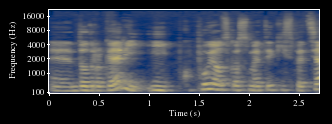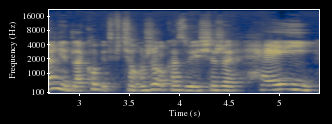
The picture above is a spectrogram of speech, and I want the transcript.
e, do drogerii i kupując kosmetyki specjalnie dla kobiet w ciąży, okazuje się, że hej,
